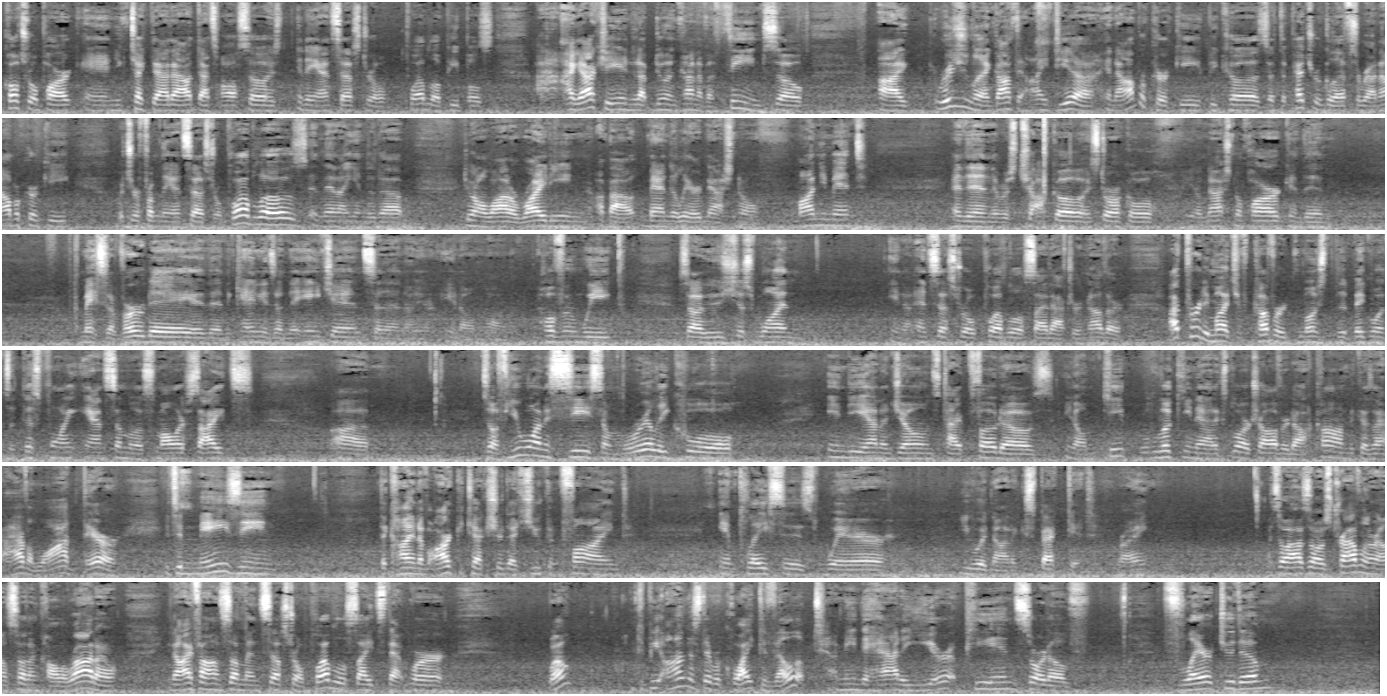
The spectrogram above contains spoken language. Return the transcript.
Cultural Park, and you can check that out. That's also in the ancestral Pueblo peoples I actually ended up doing kind of a theme. So I originally I got the idea in Albuquerque because of the petroglyphs around Albuquerque, which are from the ancestral pueblos, and then I ended up doing a lot of writing about Bandelier National Monument, and then there was Chaco Historical, you know, National Park, and then Mesa Verde, and then the canyons and the ancients, and then you know, um, Hovenweep so it was just one, you know, ancestral pueblo site after another. I pretty much have covered most of the big ones at this point and some of the smaller sites. Uh, so if you want to see some really cool Indiana Jones type photos, you know, keep looking at exploretraveler.com because I have a lot there. It's amazing the kind of architecture that you can find in places where you would not expect it, right? So as I was traveling around southern Colorado, you know, I found some ancestral Pueblo sites that were, well, to be honest, they were quite developed. I mean, they had a European sort of flair to them.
